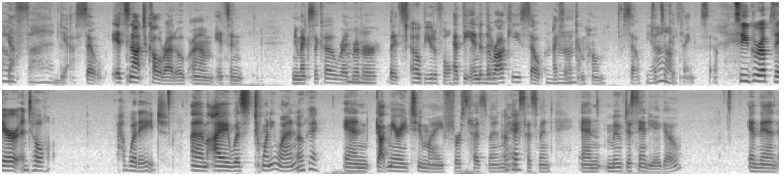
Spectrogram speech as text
Oh, yeah. fun. Yeah, so it's not to Colorado. Um, it's in New Mexico, Red mm-hmm. River, but it's Oh, beautiful. at the end been of the there. Rockies. So I feel like mm-hmm. I'm home. So that's a good thing. So So you grew up there until what age? um, I was 21 Okay. and got married to my first husband, my Okay. ex-husband, and moved to San Diego, and then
